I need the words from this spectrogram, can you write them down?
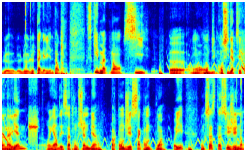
le, tag alien, pardon. Ce qui maintenant, si euh, on, considère que c'est un alien, regardez, ça fonctionne bien. Par contre, j'ai 50 points, vous voyez? Donc ça, c'est assez gênant.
